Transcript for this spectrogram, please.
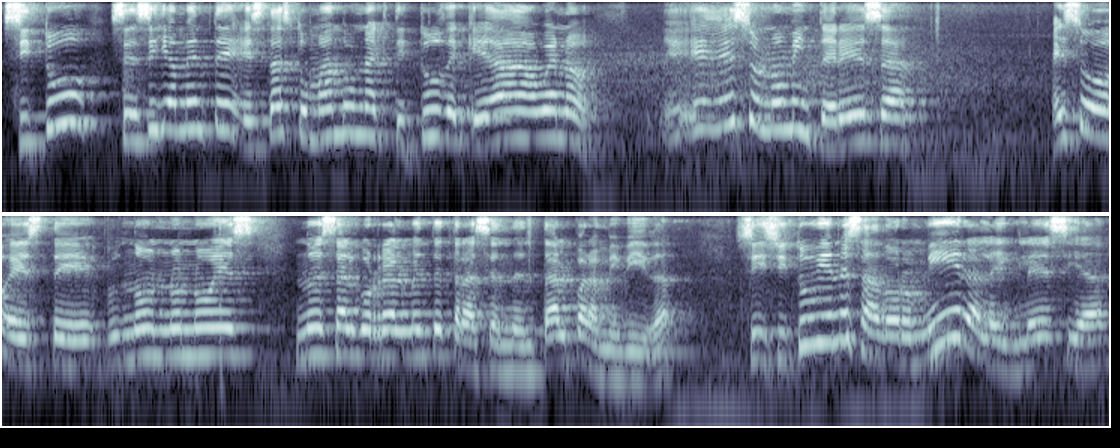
si tú sencillamente estás tomando una actitud de que, ah, bueno, e, e, eso no me interesa, eso este, pues, no, no, no, es, no es algo realmente trascendental para mi vida. Si, si tú vienes a dormir a la iglesia,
